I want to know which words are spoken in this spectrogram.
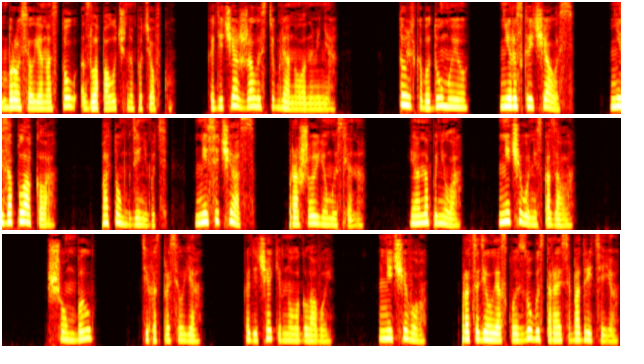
Бросил я на стол злополучную путевку. Кадича с жалостью глянула на меня. Только бы, думаю, не раскричалась, не заплакала. Потом где-нибудь. Не сейчас. Прошу ее мысленно. И она поняла. Ничего не сказала. «Шум был?» — тихо спросил я. Кадича кивнула головой. «Ничего», — процедил я сквозь зубы, стараясь ободрить ее.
